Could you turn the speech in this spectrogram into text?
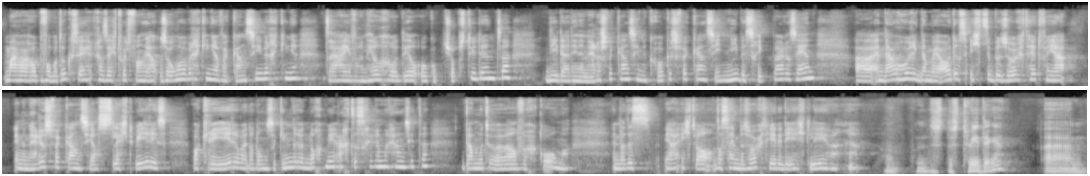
Maar waarop bijvoorbeeld ook gezegd wordt van ja, zomerwerkingen, vakantiewerkingen draaien voor een heel groot deel ook op jobstudenten, die daar in een herfstvakantie, in een krokusvakantie niet beschikbaar zijn. Uh, en daar hoor ik dan bij ouders echt de bezorgdheid van ja, in een herfstvakantie, als slecht weer is, wat creëren we dat onze kinderen nog meer achter schermen gaan zitten? Dat moeten we wel voorkomen. En dat, is, ja, echt wel, dat zijn bezorgdheden die echt leven. Ja. Dus, dus twee dingen. Um,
